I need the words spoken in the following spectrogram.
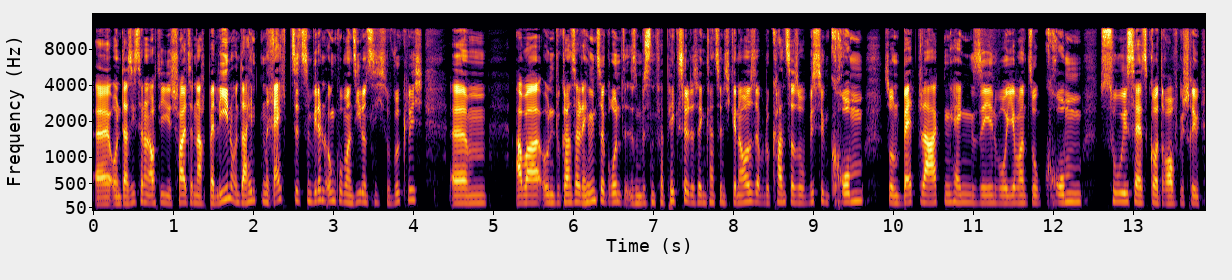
Äh, und da siehst du dann auch die Schalte nach Berlin und da hinten rechts sitzen wir dann irgendwo, man sieht uns nicht so wirklich. Ähm, aber, und du kannst halt, der Hintergrund ist ein bisschen verpixelt, deswegen kannst du nicht genau sehen, aber du kannst da so ein bisschen krumm so ein Bettlaken hängen sehen, wo jemand so krumm Suicide Squad draufgeschrieben.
